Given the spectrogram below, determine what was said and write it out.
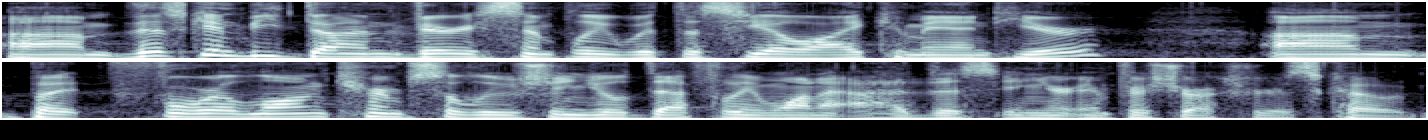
Um, this can be done very simply with the CLI command here. Um, but for a long-term solution, you'll definitely want to add this in your infrastructure as code.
